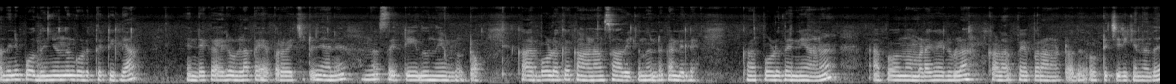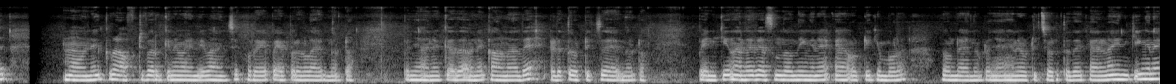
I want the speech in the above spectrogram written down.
അതിന് പൊതിഞ്ഞൊന്നും കൊടുത്തിട്ടില്ല. എന്റെ കയ്യിലുള്ള പേപ്പർ വെച്ചിട്ട് ഞാൻ ഒന്ന് സെറ്റ് ചെയ്തെന്നേ ഉള്ളൂ കേട്ടോ. കാർഡ്ബോർഡൊക്കെ കാണാൻ സാധിക്കുന്നുണ്ട് കണ്ടില്ലേ? കാർഡ്ബോർഡ് തന്നെയാണ്. അപ്പോൾ നമ്മുടെ കയ്യിലുള്ള കളർ പേപ്പറാണ് കേട്ടോ അത് ഒട്ടിച്ചിരിക്കുന്നത്. മോന് ക്രാഫ്റ്റ് വർക്കിന് വേണ്ടി വാങ്ങിച്ച കുറേ പേപ്പറുകളായിരുന്നു കേട്ടോ. അപ്പോൾ ഞാനൊക്കെ അത് അവനെ കാണാതെ എടുത്ത് ഒട്ടിച്ചതായിരുന്നു കേട്ടോ. അപ്പോൾ എനിക്ക് നല്ല രസം തോന്നി ഇങ്ങനെ ഒട്ടിക്കുമ്പോൾ. അതുകൊണ്ടായിരുന്നു കേട്ടോ ഞാൻ ഇങ്ങനെ ഒട്ടിച്ചു കൊടുത്തത് കാരണം എനിക്കിങ്ങനെ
